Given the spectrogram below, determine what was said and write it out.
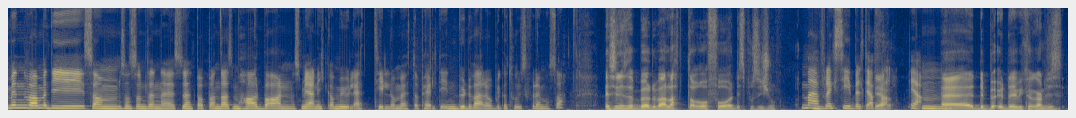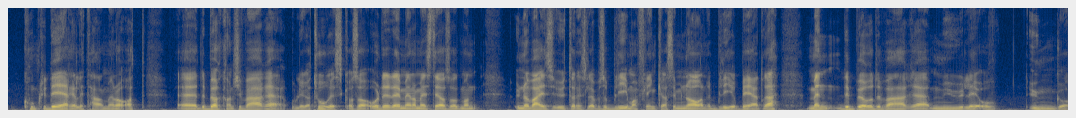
Men hva med de som, sånn som denne studentpappaen, da, som har barn som gjerne ikke har mulighet til å møte opp hele tiden? Burde det være obligatorisk for dem også? Jeg synes det burde være lettere å få disposisjon. Mer mm. fleksibelt iallfall. Ja. ja. Mm. Eh, det, det, vi kan kanskje konkludere litt her med da, at eh, det bør kanskje være obligatorisk. Altså, og det er det jeg mener med i sted, altså at man underveis i utdanningsløpet så blir man flinkere, seminarene blir bedre. Men det burde være mulig å unngå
